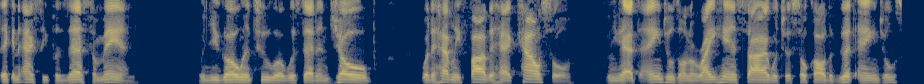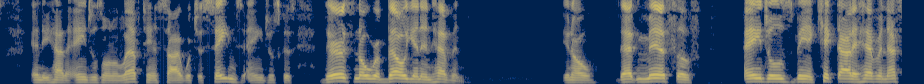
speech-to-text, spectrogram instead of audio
they can actually possess a man. When you go into uh, what's that in Job, where the heavenly Father had counsel, and you had the angels on the right hand side, which are so called the good angels, and you had the angels on the left hand side, which are Satan's angels, because there's no rebellion in heaven. You know, that myth of angels being kicked out of heaven, that's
